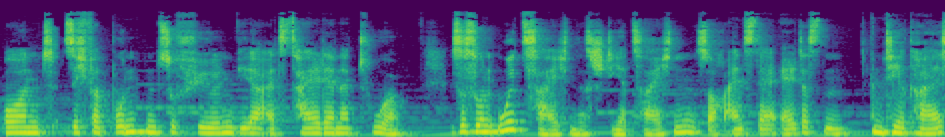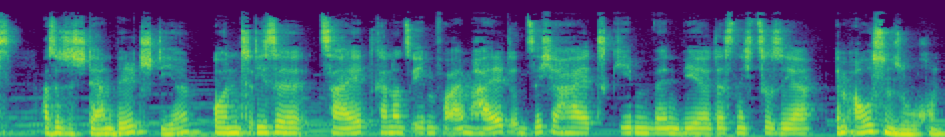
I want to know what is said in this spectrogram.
und sich verbunden zu fühlen wieder als Teil der Natur. Es ist so ein Urzeichen, das Stierzeichen, ist auch eins der ältesten im Tierkreis, also das Sternbild Stier. Und diese Zeit kann uns eben vor allem Halt und Sicherheit geben, wenn wir das nicht zu sehr im Außen suchen.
